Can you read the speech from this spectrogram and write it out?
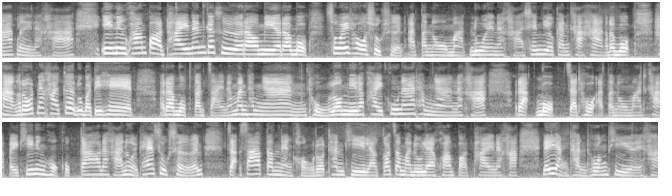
มาก ๆ เลยนะคะ อีกหนึ่งความปลอดภัยนั่นก็คือเรามีระบบช่วยโทรฉุกเฉินอัตโนมัติด้วยนะคะ เช่นเดียวกันค่ะหากระบบหากรถนะคะ เกิดอุบัติเหตุ ระบบตัดจ่ายน้ำมันทำงาน ถุงลมนิรภัยคู่หน้าทำงานนะคะ ระบบจะโทรอัตโนมัติค่ะไปที่ 1669 นะคะ หน่วยแพทย์ฉุกเฉิน จะทราบตำแหน่งของรถทันที แล้วก็จะมาดูแลความปลอดภัยนะคะ ได้อย่างทันท่วงทีเลยค่ะ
